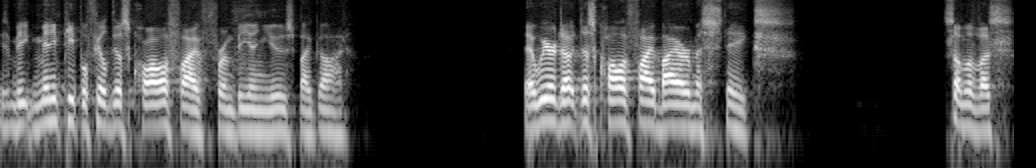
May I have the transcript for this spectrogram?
Many people feel disqualified from being used by God. that we are disqualified by our mistakes. Some of us,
